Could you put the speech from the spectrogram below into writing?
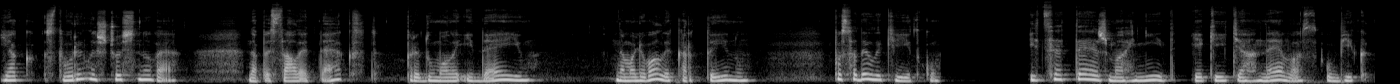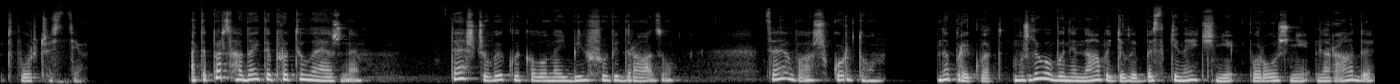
як створили щось нове, написали текст, придумали ідею, намалювали картину, посадили квітку. І це теж магніт, який тягне вас у бік творчості. А тепер згадайте протилежне, те, що викликало найбільшу відразу. Це ваш кордон. Наприклад, можливо, ви ненавиділи безкінечні порожні наради,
